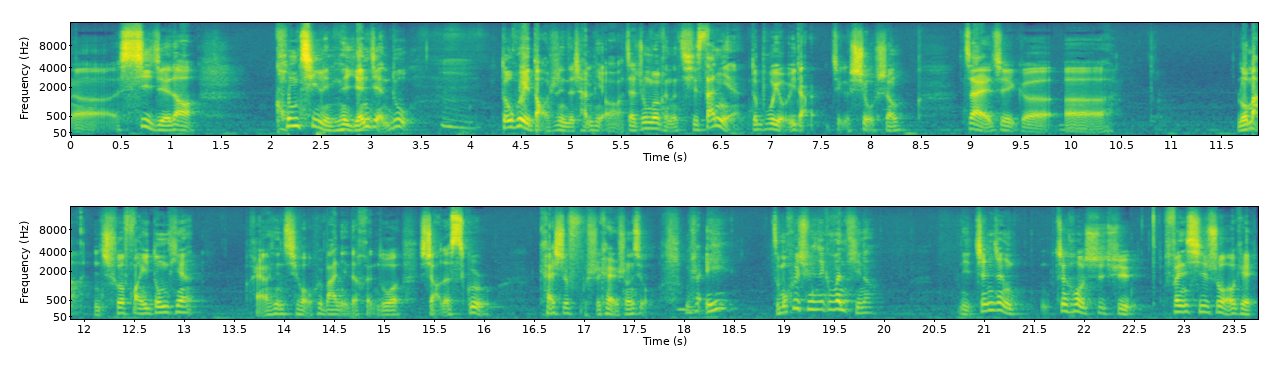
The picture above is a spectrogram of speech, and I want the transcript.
呃细节到空气里面的盐碱度，嗯。都会导致你的产品哦，在中国可能骑三年都不会有一点这个锈生，在这个呃罗马，你车放一冬天，海洋性气候会把你的很多小的 screw 开始腐蚀，开始生锈。我们说，诶，怎么会出现这个问题呢？你真正最后是去分析说，OK，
